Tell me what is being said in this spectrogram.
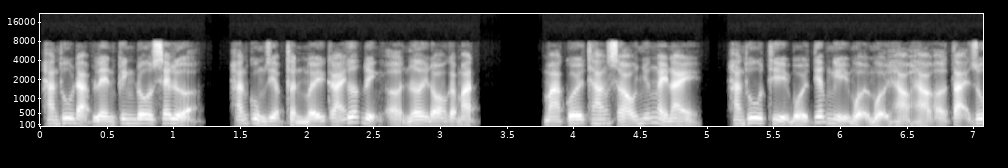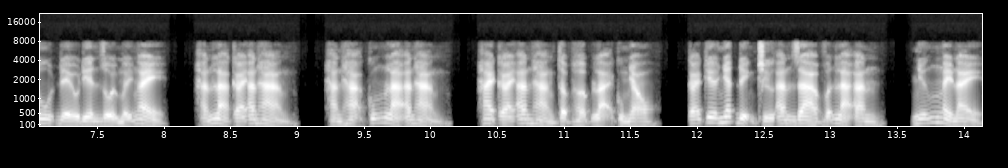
hàn thu đạp lên kinh đô xe lửa, hắn cùng diệp thần mấy cái ước định ở nơi đó gặp mặt. Mà cuối tháng sáu những ngày này, hàn thu thì buổi tiếp nghỉ mội mội hảo hảo ở tại du đều điên rồi mấy ngày, hắn là cái ăn hàng, hàn hạ cũng là ăn hàng, hai cái ăn hàng tập hợp lại cùng nhau, cái kia nhất định trừ ăn ra vẫn là ăn những ngày này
